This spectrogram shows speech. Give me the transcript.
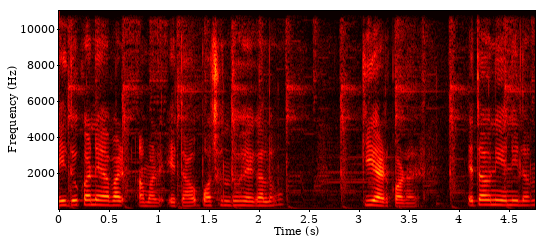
এই দোকানে আবার আমার এটাও পছন্দ হয়ে গেল। কি আর করার? এটাও নিয়ে নিলাম।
